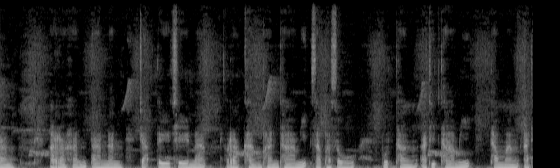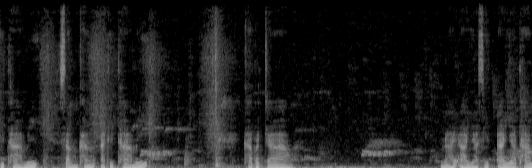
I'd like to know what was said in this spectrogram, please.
รัง อรหันตานัน จะเตเชนะรักขังพันธามิสัพโส พุทธังอธิษฐามิธรรมังอธิษฐามิ สังฆังอธิษฐามิ ข้าพเจ้า นายอายาสิทธิ์อายาธรรม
